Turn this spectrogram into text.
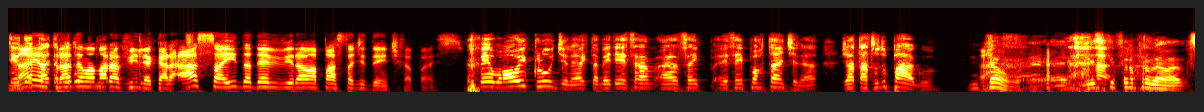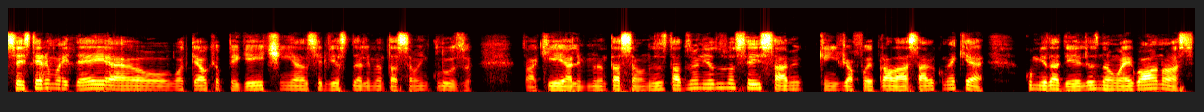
Tem Na entrada também é do- uma maravilha, cara. A saída deve virar uma pasta de dente, rapaz. O all include, né? Que também tem essa, essa, esse é importante, né? Já tá tudo pago. Então, é, é esse que foi o problema. Pra vocês terem uma ideia, o hotel que eu peguei tinha o serviço da alimentação incluso. Só que a alimentação nos Estados Unidos, vocês sabem, quem já foi para lá sabe como é que é. A comida deles não é igual a nossa.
